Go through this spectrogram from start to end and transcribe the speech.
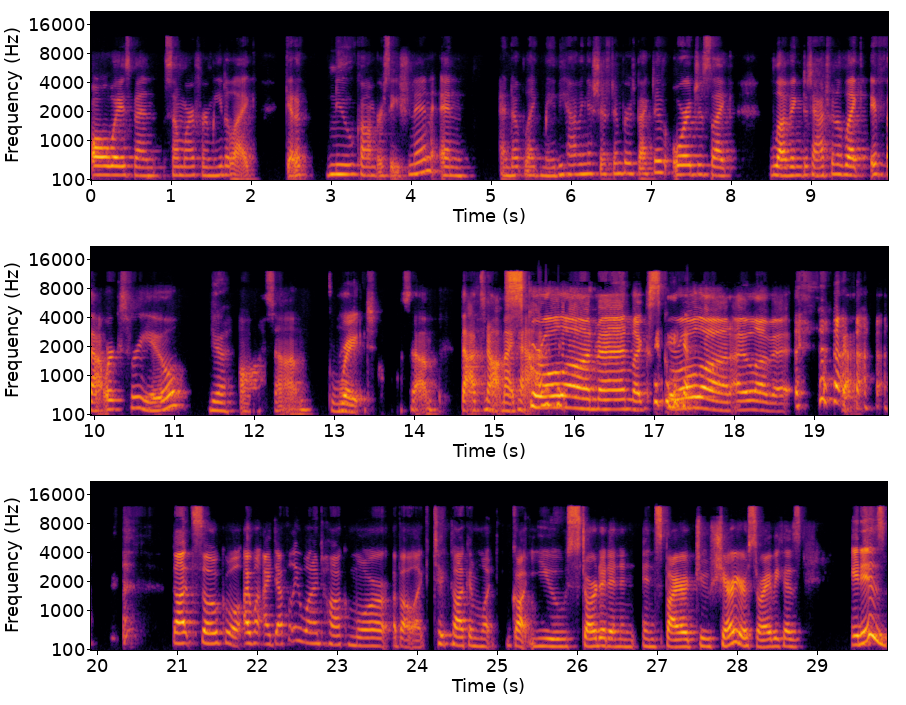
always been somewhere for me to like get a new conversation in and end up like maybe having a shift in perspective or just like loving detachment of like if that works for you yeah. awesome. Great. Like, awesome. That's not my path. Scroll on man. Like scroll yeah. on. I love it. Yeah. that's so cool. I want i definitely want to talk more about like tiktok and what got you started and, and inspired to share your story because it is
